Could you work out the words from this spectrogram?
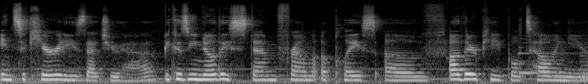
insecurities that you have, because you know they stem from a place of other people telling you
